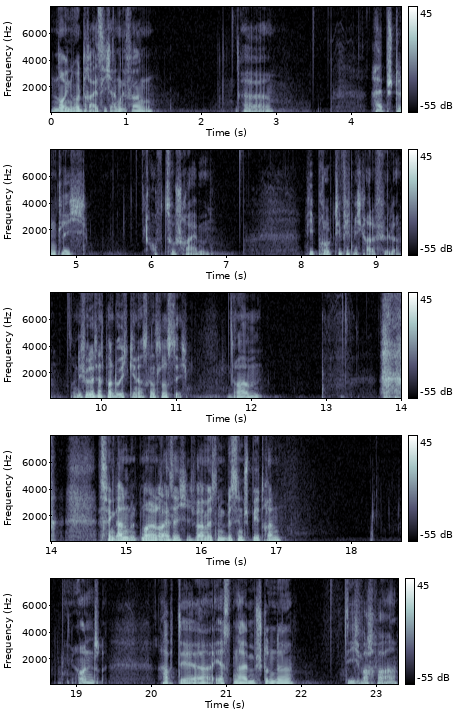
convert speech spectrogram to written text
9.30 Uhr angefangen, äh, halbstündlich aufzuschreiben, wie produktiv ich mich gerade fühle. Und ich würde das jetzt mal durchgehen, das ist ganz lustig. Ähm es fängt an mit 39, ich war ein bisschen, ein bisschen spät dran und habe der ersten halben Stunde, die ich wach war,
